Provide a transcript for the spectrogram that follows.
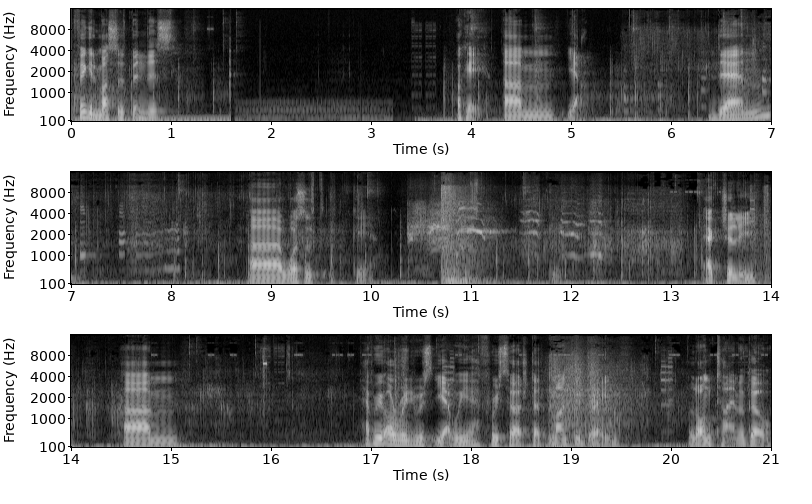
I think it must have been this. Okay, um, yeah. Then, uh, was it, okay. okay. Actually, um, have we already, yeah, we have researched that monkey brain a long time ago.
